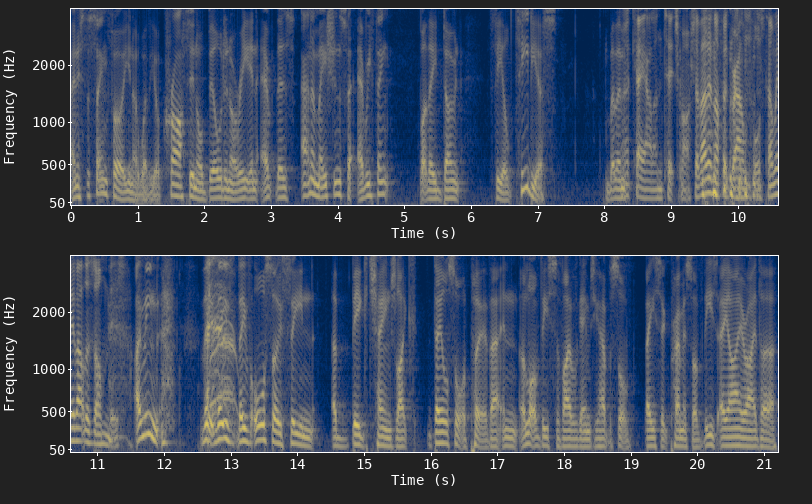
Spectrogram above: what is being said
And it's the same for, you know, whether you're crafting or building or eating. There's animations for everything, but they don't feel tedious. But then, okay, Alan Titchmarsh, I've had enough of Ground Force. Tell me about the zombies. I mean, they, they've they've also seen a big change. Like Dale sort of put it that in a lot of these survival games, you have the sort of basic premise of these AI are either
